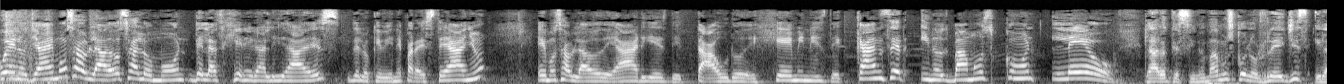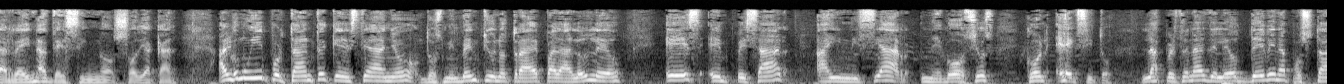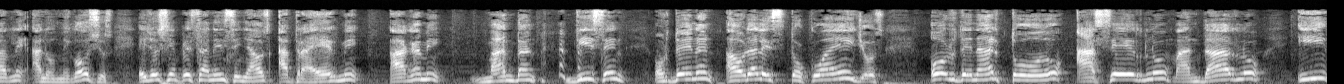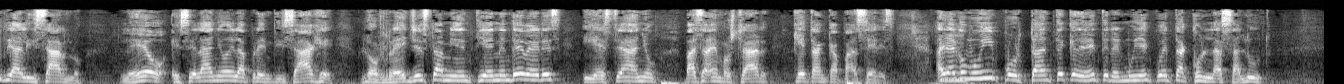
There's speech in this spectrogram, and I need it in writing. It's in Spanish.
Bueno, ya hemos hablado, Salomón, de las generalidades de lo que viene para este año. Hemos hablado de Aries, de Tauro, de Géminis, de Cáncer y nos vamos con Leo. Claro que sí, nos vamos con los reyes y las reinas del signo zodiacal. Algo muy importante que este año 2021 trae para los Leo es empezar a iniciar negocios con éxito las personas de Leo deben apostarle a los negocios. Ellos siempre están enseñados a traerme, hágame, mandan, dicen, ordenan. Ahora les tocó a ellos ordenar todo, hacerlo, mandarlo y realizarlo. Leo, es el año del aprendizaje. Los reyes también tienen deberes y este año vas a demostrar qué tan capaz eres. Hay algo muy importante que deben tener muy en cuenta con la salud.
